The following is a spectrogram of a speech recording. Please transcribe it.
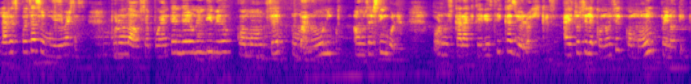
Las respuestas son muy diversas. Por un lado, se puede entender un individuo como un ser humano único, a un ser singular, por sus características biológicas. A esto se le conoce como un fenotipo.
